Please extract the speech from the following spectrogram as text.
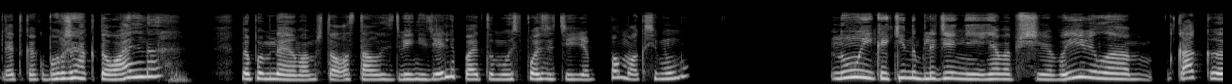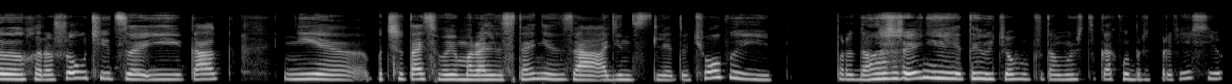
это как бы уже актуально. Напоминаю вам, что осталось две недели, поэтому используйте ее по максимуму. Ну и какие наблюдения я вообще выявила, как э, хорошо учиться и как не подшатать свое моральное состояние за 11 лет учебы и продолжение этой учебы, потому что как выбрать профессию,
